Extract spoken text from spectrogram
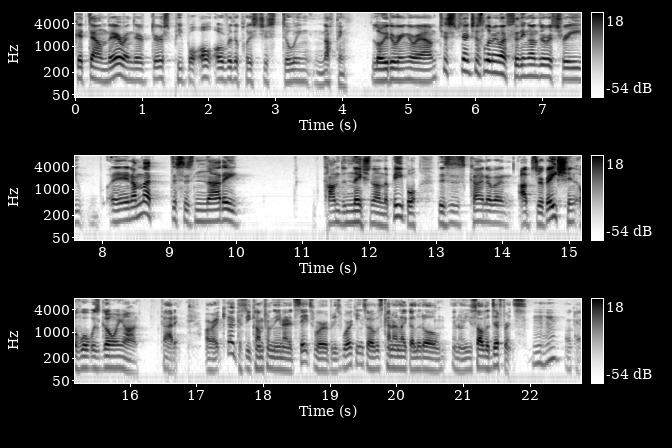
Get down there and there there's people all over the place just doing nothing. Loitering around, just you know, just living life sitting under a tree. And I'm not this is not a condemnation on the people. This is kind of an observation of what was going on. Got it. All right, yeah, because you come from the United States where everybody's working, so it was kind of like a little, you know, you saw the difference. Mm-hmm. Okay,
